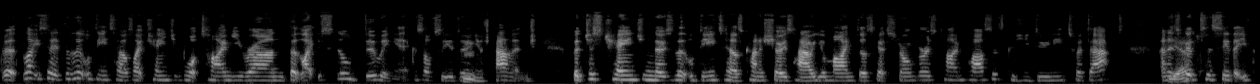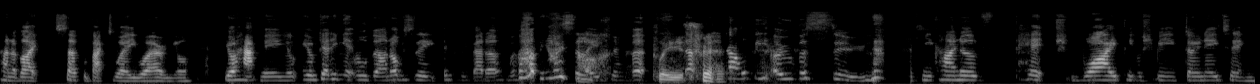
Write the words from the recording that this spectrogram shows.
But like you said, the little details like changing what time you run, but like you're still doing it because obviously you're doing Mm. your challenge. But just changing those little details kind of shows how your mind does get stronger as time passes because you do need to adapt. And it's Yeah. good to see that you've kind of like circled back to where you were and you're you're happy and you're, you're getting it all done. Obviously, it could be better without the isolation, but Please. that, that will be over soon. Can you kind of pitch why people should be donating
